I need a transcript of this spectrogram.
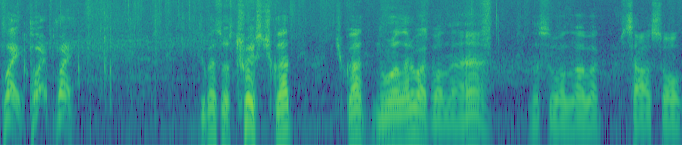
Play, play, play. Çukat was tricks Çukat. Çukat numaralara bak vallahi ha. Nasıl vallahi bak sağ sol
